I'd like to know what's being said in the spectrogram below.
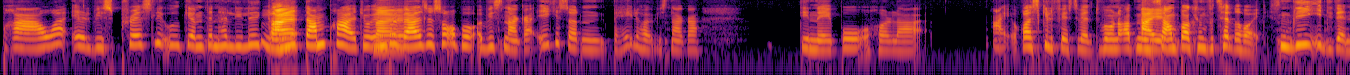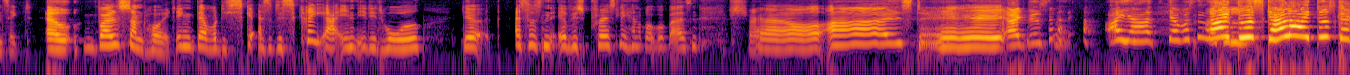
brager Elvis Presley ud gennem den her lille gamle Nej. dampradio inde på værelset, jeg sover på, og vi snakker ikke sådan behageligt højt, vi snakker, din nabo holder, nej, Roskilde Festival, du vågner op med Ej. en soundbox, hun fortæller højt, sådan lige i dit ansigt Ad. voldsomt højt, ikke? Der, hvor de sk- altså, det skriger ind i dit hoved. Det er, altså sådan Elvis Presley, han råber bare sådan, Shall I stay? Agtigt sådan. Og jeg, jeg var sådan, nej, du skal ej, du skal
